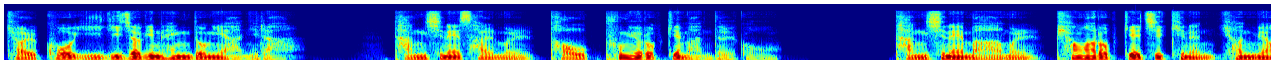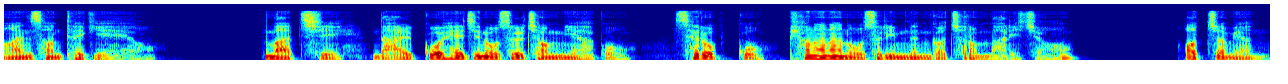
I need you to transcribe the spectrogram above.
결코 이기적인 행동이 아니라 당신의 삶을 더욱 풍요롭게 만들고 당신의 마음을 평화롭게 지키는 현명한 선택이에요. 마치 낡고 해진 옷을 정리하고 새롭고 편안한 옷을 입는 것처럼 말이죠. 어쩌면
